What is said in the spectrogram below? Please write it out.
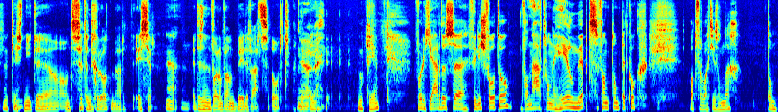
okay. Het is niet uh, ontzettend groot, maar het is er. Ja. Het is een vorm van bedevaartsoord. Ja. Oké. Okay. Vorig jaar dus uh, finishfoto. Van Aert won heel nipt van Tom Pitcock. Wat verwacht je zondag, Tom?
